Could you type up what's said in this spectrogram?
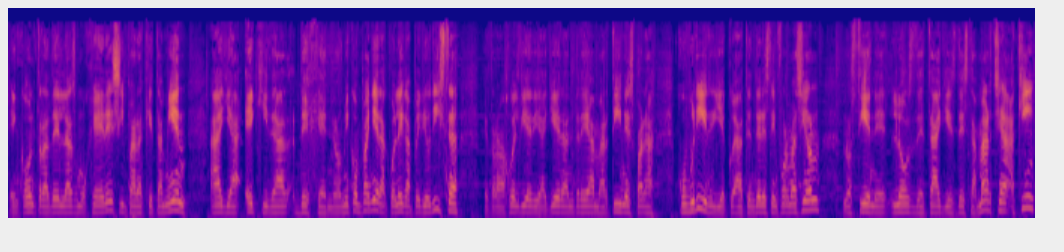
en contra de las mujeres y para que también haya equidad de género. Mi compañera, colega periodista que trabajó el día de ayer, Andrea Martínez, para cubrir y atender esta información nos tiene los detalles de esta marcha aquí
